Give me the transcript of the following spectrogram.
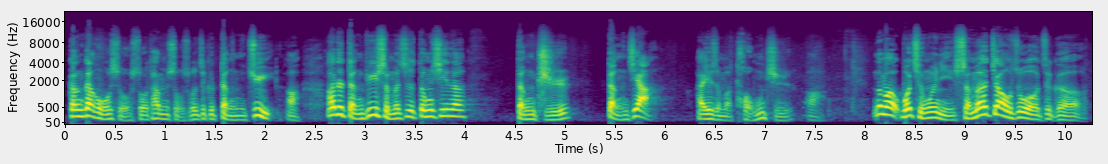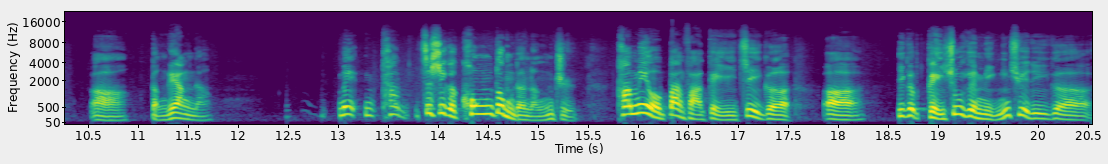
刚刚我所说，他们所说这个等距啊，它的等距什么是东西呢？等值、等价，还有什么同值啊？那么我请问你，什么叫做这个啊、呃、等量呢？没，它这是一个空洞的能指，它没有办法给这个呃一个给出一个明确的一个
